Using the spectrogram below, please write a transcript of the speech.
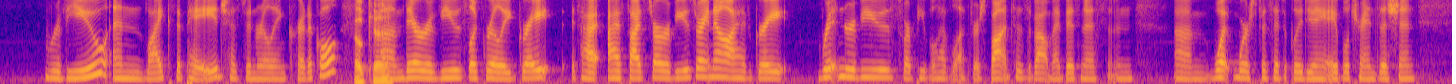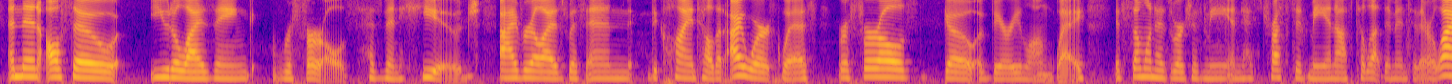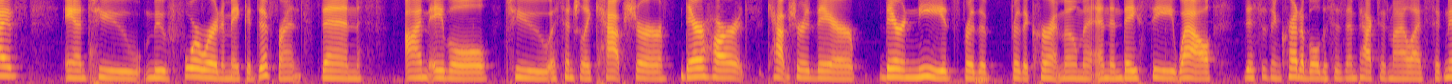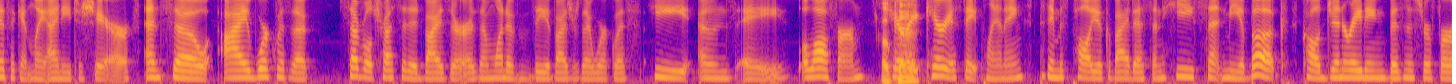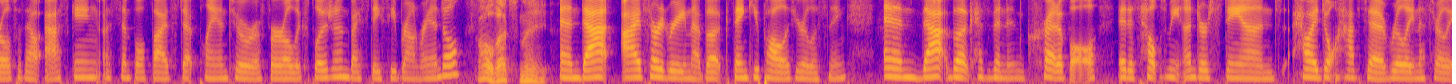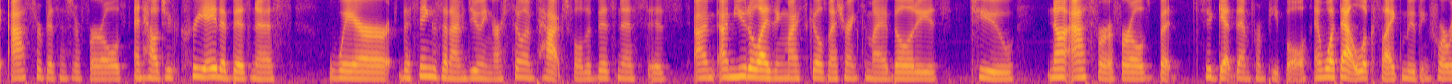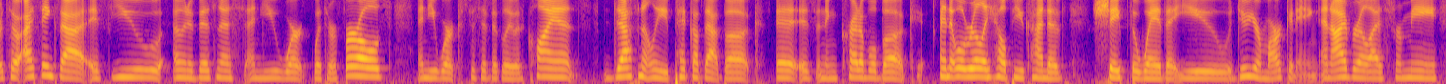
review and like the page has been really critical. Okay. Um, their reviews look really great. If I, I have five star reviews right now, I have great written reviews where people have left responses about my business and um, what we're specifically doing at Able Transition. And then also utilizing referrals has been huge. I've realized within the clientele that I work with, referrals go a very long way. If someone has worked with me and has trusted me enough to let them into their lives and to move forward and make a difference, then I'm able to essentially capture their hearts, capture their their needs for the for the current moment and then they see wow this is incredible. This has impacted my life significantly. I need to share. And so i work with a several trusted advisors and one of the advisors i work with he owns a, a law firm Okay. Cary estate planning his name is paul Yokobitis, and he sent me a book called generating business referrals without asking a simple five-step plan to a referral explosion by stacey brown randall Oh, that's neat. and that I've started reading that book. Thank you, Paul, if you're listening. And that book has been incredible. It has helped me understand how I don't have to really necessarily ask for business referrals and how to create a business where the things that I'm doing are so impactful. The business is I'm, I'm utilizing my skills, my strengths, and my abilities to not ask for referrals, but to get them from people and what that looks like moving forward. So I think that if you own a business and you work with referrals and you work specifically with clients, definitely pick up that book. It is an incredible book and it will really help you kind of shape the way that you do your marketing. And I've realized for me,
